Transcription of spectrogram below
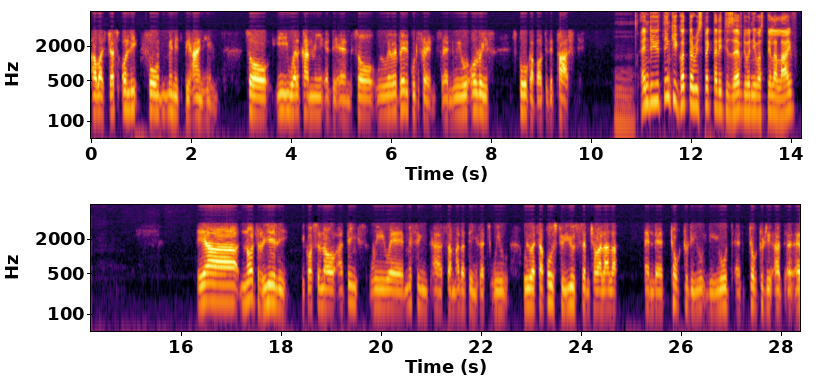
I was just only four minutes behind him. So he welcomed me at the end. So we were very good friends and we always spoke about the past. Mm. And do you think he got the respect that he deserved when he was still alive? Yeah, not really, because you know I think we were missing uh, some other things that we we were supposed to use Sam Tshabalala and uh, talk to the, the youth and talk to the uh, uh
